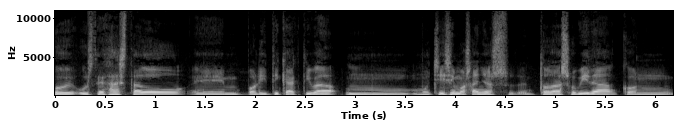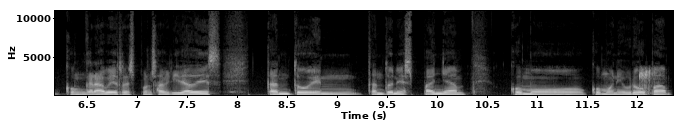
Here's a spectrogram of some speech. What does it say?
Usted ha estado en política activa mm, muchísimos años, toda su vida, con, graves responsabilidades, tanto en, tanto en España como, como en Europa.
